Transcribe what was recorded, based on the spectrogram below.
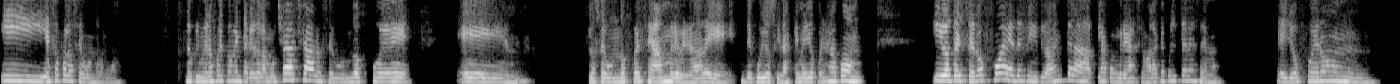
Y eso fue lo segundo, ¿verdad? Lo primero fue el comentario de la muchacha, lo segundo fue eh, lo segundo fue ese hambre, ¿verdad? De, de curiosidad que me dio por Japón. Y lo tercero fue definitivamente la, la congregación a la que pertenecemos. Ellos fueron,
